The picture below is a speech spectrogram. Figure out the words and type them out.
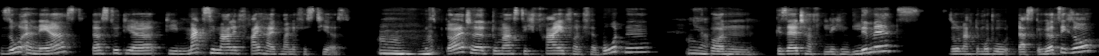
so ernährst, dass du dir die maximale Freiheit manifestierst. Mhm. Das bedeutet, du machst dich frei von Verboten, ja. von gesellschaftlichen Limits, so nach dem Motto, das gehört sich so.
